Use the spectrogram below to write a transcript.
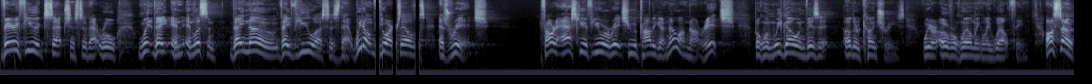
Very few exceptions to that rule. We, they, and, and listen, they know, they view us as that. We don't view ourselves as rich. If I were to ask you if you were rich, you would probably go, No, I'm not rich. But when we go and visit other countries, we are overwhelmingly wealthy. Also,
